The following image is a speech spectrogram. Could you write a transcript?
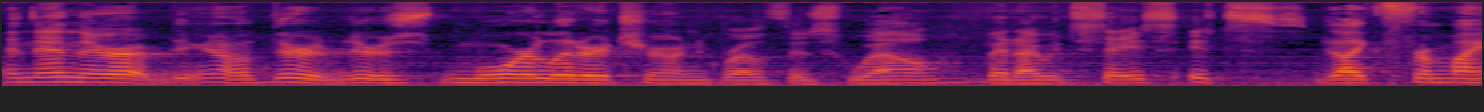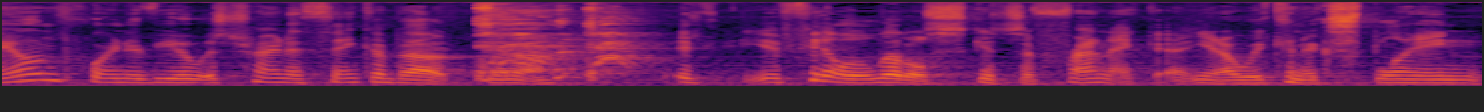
And then there, are, you know, there, there's more literature on growth as well. But I would say it's, it's, like from my own point of view, it was trying to think about, you know, it, you feel a little schizophrenic. You know, we can explain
